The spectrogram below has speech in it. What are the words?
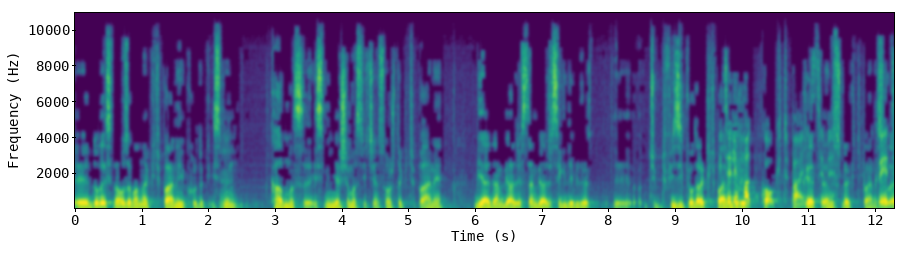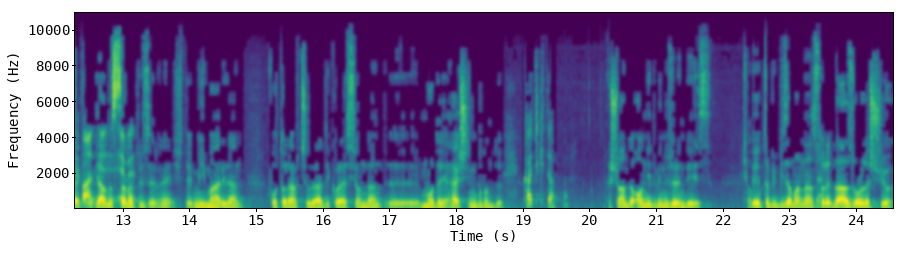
Ee, dolayısıyla o zamanlar kütüphaneyi kurduk. İsmin kalması, ismin yaşaması için sonuçta kütüphane bir yerden bir adresten bir adrese gidebilir. Ee, çünkü fiziki olarak kütüphane İtalya duruyor. Hakko Kütüphanesi Kreatif mi? Endüstriler Kütüphanesi Kreatif olarak. an- Yalnız e, sanat evet. üzerine işte mimariden fotoğrafçılığa, dekorasyondan e, modaya her şeyin bulunduğu. Kaç kitap var? Şu anda 17 bin üzerindeyiz. Çok. Ee, tabii bir zamandan Güzel. sonra daha zorlaşıyor.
